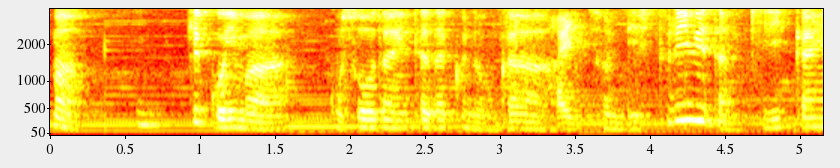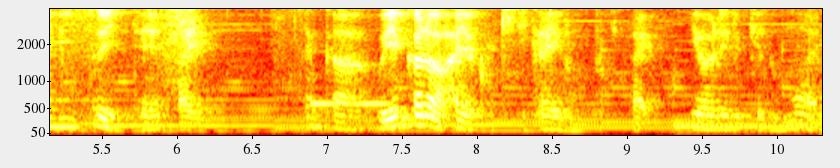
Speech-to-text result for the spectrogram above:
まあ結構今ご相談いただくのが、はい。そのディストリビューターの切り替えについてはい。なんか上からは早く切り替えろとはい。言われるけども、はい。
